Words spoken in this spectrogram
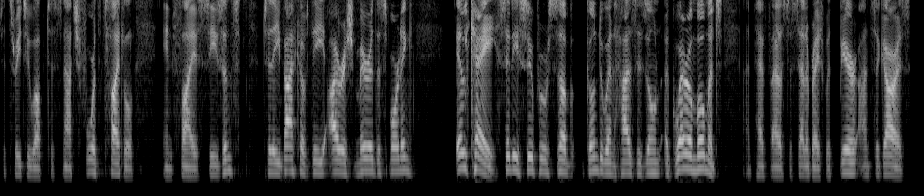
to 3 2 up to snatch fourth title in five seasons. To the back of the Irish Mirror this morning. Ilkay, City Super sub Gundogan has his own Aguero moment, and Pep vows to celebrate with beer and cigars,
